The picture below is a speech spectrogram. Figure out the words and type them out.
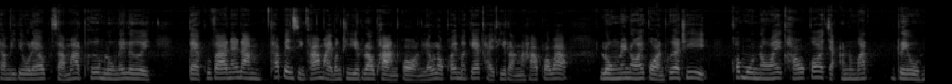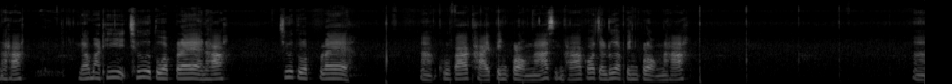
ทำวิดีโอแล้วสามารถเพิ่มลงได้เลย แต่ครูฟ้าแนะนำถ้าเป็นสินค้าใหม่บางทีเราผ่านก่อนแล้วเราค่อยมาแก้ไขทีหลังนะคะ เพราะว่าลงน้อยๆก่อนเพื่อที่ข้อมูลน้อยเขาก็จะอนุมัติเร็วนะคะ แล้วมาที่ชื่อตัวแปรนะคะ ชื่อตัวแปรอ่าครูฟ้าขายเป็นกล่องนะ สินค้าก็จะเลือกเป็นกล่องนะคะอ่า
